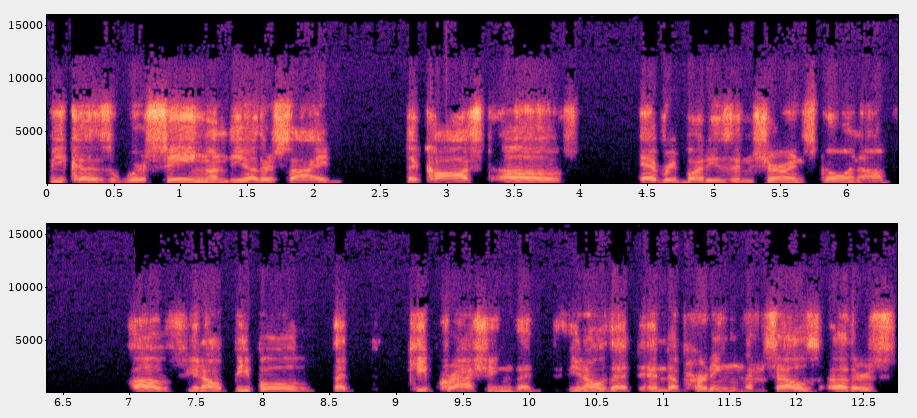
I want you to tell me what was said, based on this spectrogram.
Because we're seeing on the other side the cost of everybody's insurance going up of you know people that keep crashing that you know that end up hurting themselves others.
